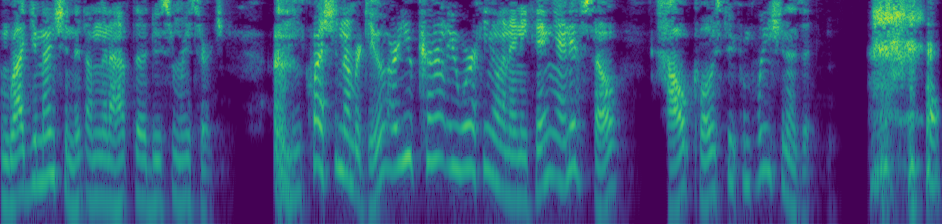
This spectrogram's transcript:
I'm glad you mentioned it. I'm going to have to do some research. Question number two. Are you currently working on anything? And if so, how close to completion is it?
